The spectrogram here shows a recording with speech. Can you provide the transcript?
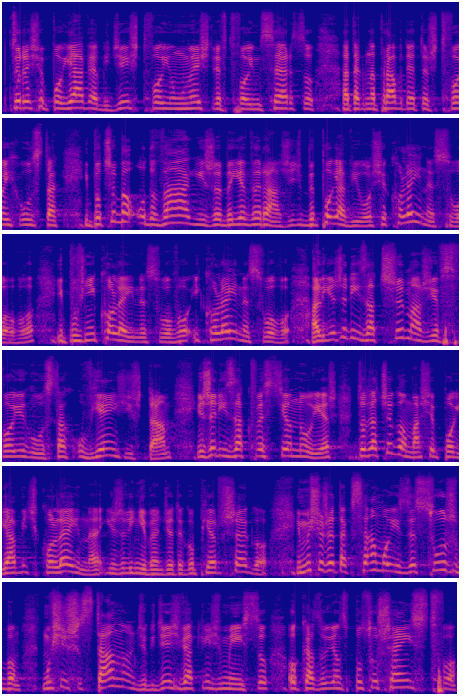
które się pojawia gdzieś w Twoim myśle, w Twoim sercu, a tak naprawdę też w Twoich ustach. I potrzeba odwagi, żeby je wyrazić, by pojawiło się kolejne słowo, i później kolejne słowo, i kolejne słowo. Ale jeżeli zatrzymasz je w swoich ustach, uwięzisz tam, jeżeli zakwestionujesz, to dlaczego ma się pojawić kolejne, jeżeli nie będzie tego pierwszego? I myślę, że tak samo jest ze służbą. Musisz stanąć gdzieś w jakimś miejscu, okazując posłuszeństwo,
